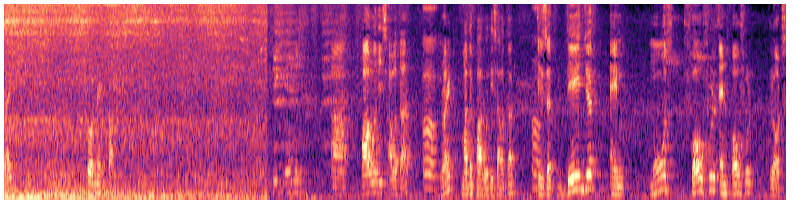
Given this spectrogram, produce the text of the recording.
right? So next one. His name is uh, Parvati's avatar, Mm. right? Mother Parvati's avatar is a danger and most powerful and powerful lords.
